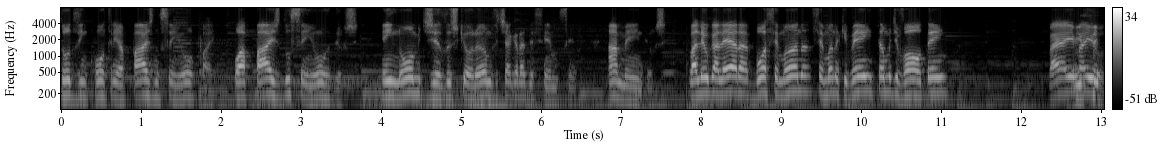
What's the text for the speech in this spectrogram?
todos encontrem a paz no Senhor, Pai, ou a paz do Senhor, Deus. Em nome de Jesus que oramos e te agradecemos, Senhor. Amém, Deus. Valeu, galera. Boa semana. Semana que vem, tamo de volta, hein? Vai aí, é Maíl.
